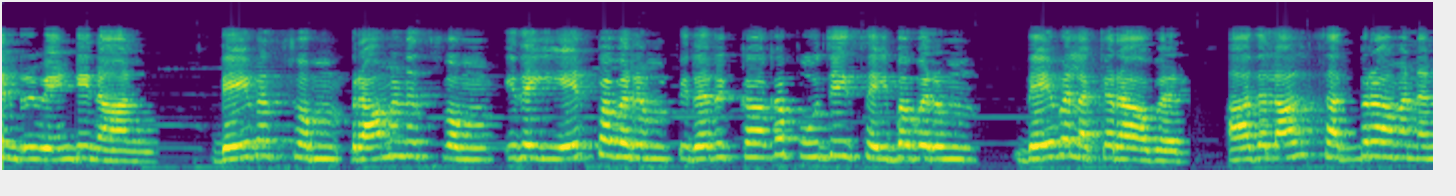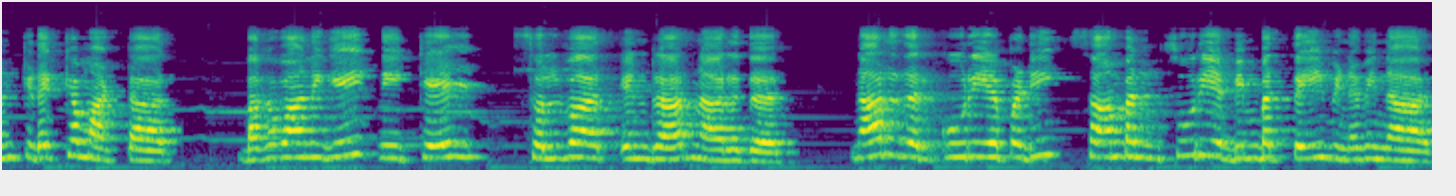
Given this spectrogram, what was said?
என்று வேண்டினான். தேவஸ்வம் பிராமணஸ்வம் இதை ஏற்பவரும் பிறருக்காக பூஜை செய்பவரும் தேவலக்கராவர். ஆதலால் சத்பிராமணன் கிடைக்க மாட்டார். பகவானையே நீ கேள் சொல்வார் என்றார் நாரதர். நாரதர் கூறியபடி சாம்பன் சூரிய பிம்பத்தை வினவினார்.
